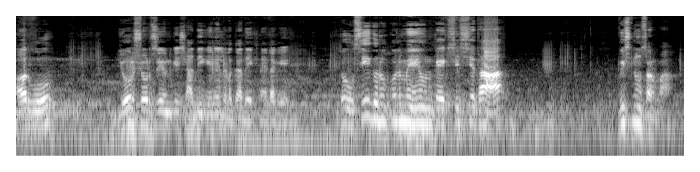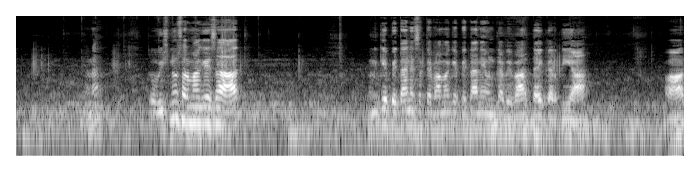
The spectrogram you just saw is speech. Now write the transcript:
और वो ज़ोर शोर से उनकी शादी के लिए लड़का देखने लगे। तो उसी गुरुकुल में उनका एक शिष्य था, विष्णु शर्मा, है ना? तो विष्णु शर्मा के साथ उनके पिता ने सत्यभामा के पिता ने उनका विवाह तय कर दिया, और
